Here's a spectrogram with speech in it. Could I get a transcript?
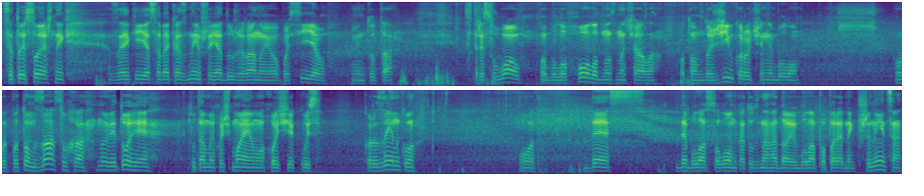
Це той соняшник, за який я себе казнив, що я дуже рано його посіяв. Він тут а, стресував, бо було холодно спочатку, потім дощів коротше, не було. От, потім засуха. Ну, в ітогі тут ми хоч маємо хоч якусь корзинку. От. Десь, де була соломка, тут нагадаю, була попередник пшениця,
